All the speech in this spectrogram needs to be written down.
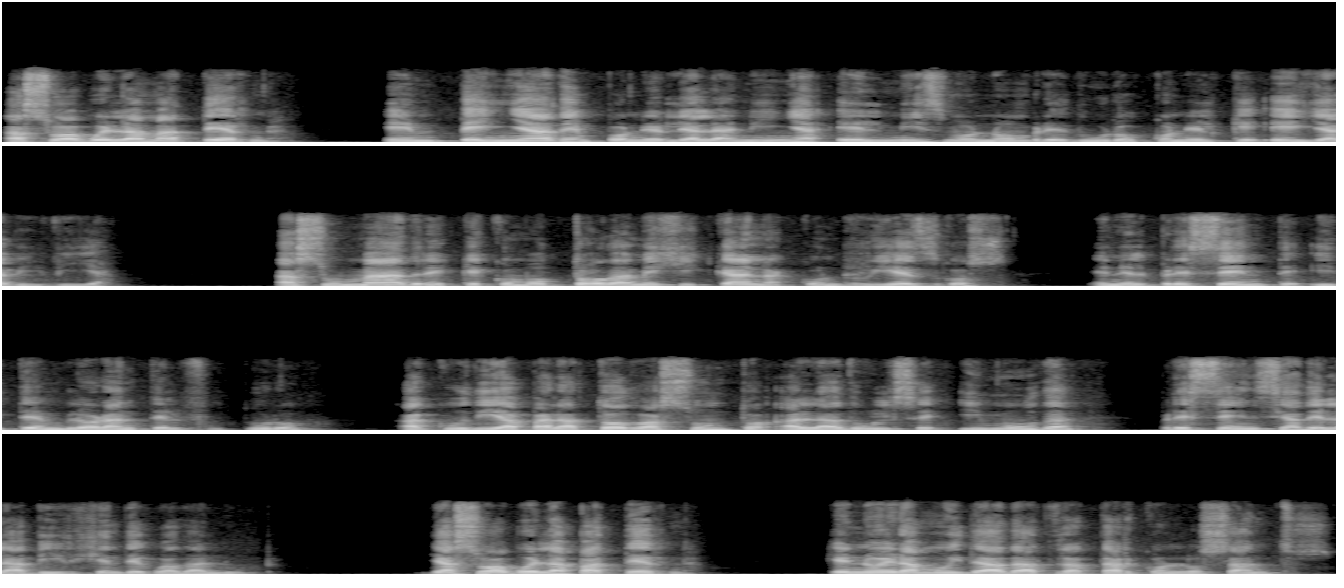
a su abuela materna, empeñada en ponerle a la niña el mismo nombre duro con el que ella vivía, a su madre que como toda mexicana con riesgos en el presente y temblor ante el futuro, acudía para todo asunto a la dulce y muda presencia de la Virgen de Guadalupe, y a su abuela paterna, que no era muy dada a tratar con los santos,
